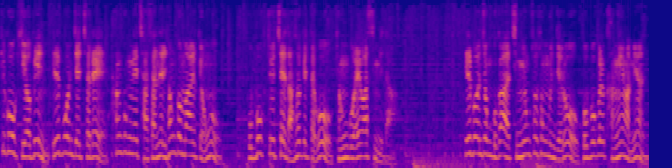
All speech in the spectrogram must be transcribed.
피고 기업인 일본 제철에 한국 내 자산을 현금화할 경우 보복 조치에 나서겠다고 경고해왔습니다. 일본 정부가 징용소송 문제로 보복을 강행하면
